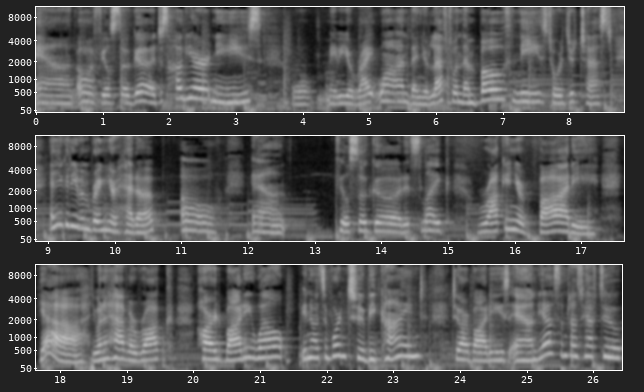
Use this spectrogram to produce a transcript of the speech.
and oh, it feels so good. Just hug your knees. Well, maybe your right one, then your left one, then both knees towards your chest, and you could even bring your head up. Oh, and feels so good. It's like rocking your body. Yeah, you want to have a rock hard body? Well, you know, it's important to be kind to our bodies, and yeah, sometimes we have to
